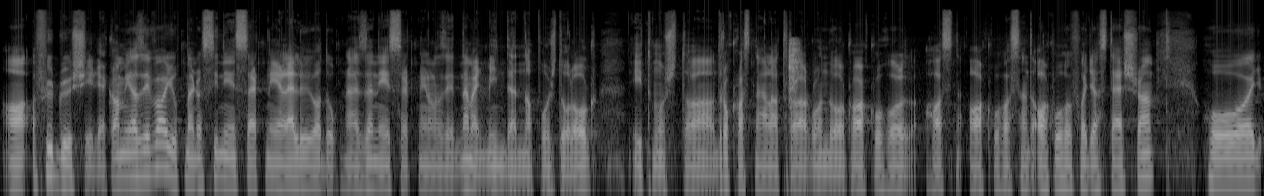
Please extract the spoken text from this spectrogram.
A, függőségek, ami azért valljuk, mert a színészeknél, előadóknál, zenészeknél azért nem egy mindennapos dolog. Itt most a droghasználatra gondolok, alkohol, haszn- alkohol használat, alkoholfogyasztásra, hogy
